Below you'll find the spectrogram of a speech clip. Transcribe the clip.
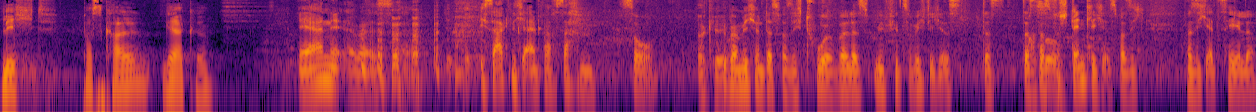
Licht. Pascal Gerke. Ja, nee, aber es, äh, ich sag nicht einfach Sachen so Okay. über mich und das, was ich tue, weil das mir viel zu wichtig ist, dass, dass Ach das so. verständlich ist, was ich, was ich erzähle.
